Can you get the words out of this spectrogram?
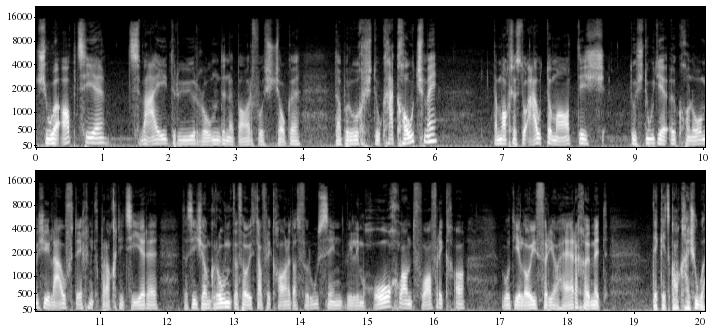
Schuhe abziehen, zwei, drei Runden barfuß joggen, da brauchst du keinen Coach mehr. Dann machst du automatisch Studien ökonomische Lauftechnik praktizieren. Das ist ja ein Grund, dass uns die Afrikaner das voraus sind, weil im Hochland von Afrika, wo die Läufer ja herkommen, da gibt es gar keine Schuhe.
